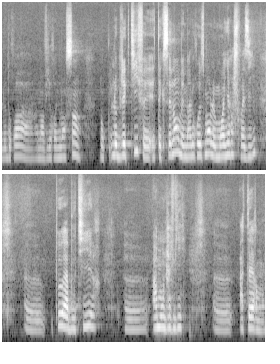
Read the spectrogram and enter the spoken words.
le droit à un environnement sain. Donc l'objectif est, excellent, mais malheureusement, le moyen choisi peut aboutir, à mon avis, à terme,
